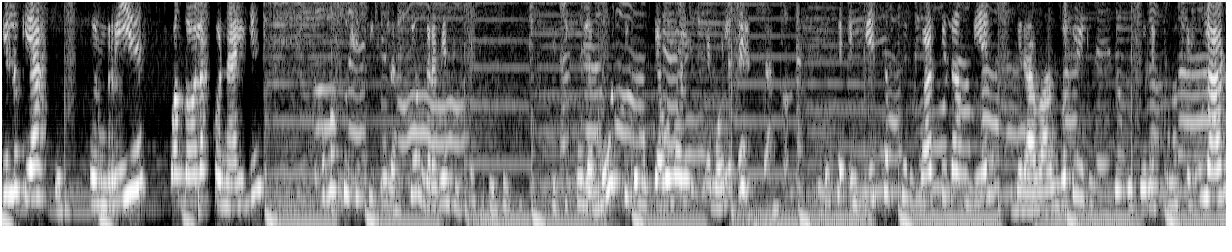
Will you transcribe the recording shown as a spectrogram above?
¿Qué es lo que haces? ¿Sonríes cuando hablas con alguien? ¿Cómo es tu gesticulación? De repente gesticula mucho y como que a uno le molesta. Entonces empieza a observarte también grabándote tu, tu teléfono celular.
